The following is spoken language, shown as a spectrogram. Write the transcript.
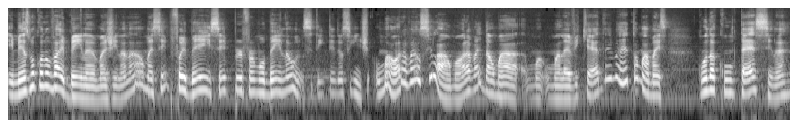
E, e, mesmo quando vai bem, né? Imagina, não, mas sempre foi bem, sempre performou bem. Não, você tem que entender o seguinte: uma hora vai oscilar, uma hora vai dar uma, uma, uma leve queda e vai retomar. Mas quando acontece, né?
